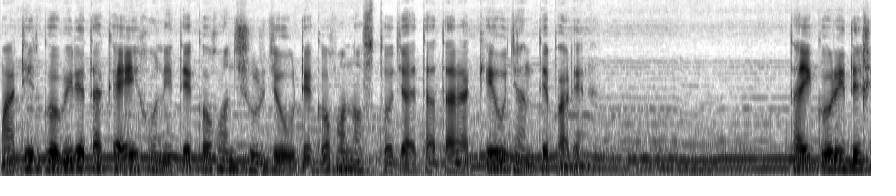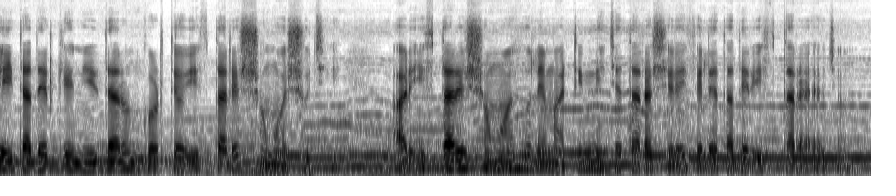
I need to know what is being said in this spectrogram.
মাটির গভীরে থাকা এই খনিতে কখন সূর্য উঠে, কখন অস্ত যায় তা তারা কেউ জানতে পারে না। তাই গড়ি দেখেই তাদেরকে নির্ধারণ করতে ইফতারের সময়সূচি। আর ইফতারের সময় হলে মাটির নিচে তারা সেরে ফেলে তাদের ইফতার আয়োজন।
